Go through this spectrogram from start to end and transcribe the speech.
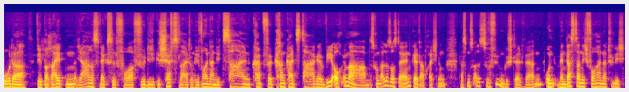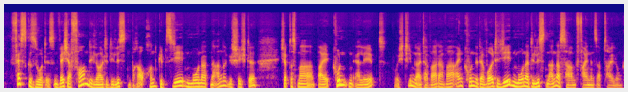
Oder wir bereiten Jahreswechsel vor für die Geschäftsleitung. Die wollen dann die Zahlen, Köpfe, Krankheitstage, wie auch immer haben. Das kommt alles aus der Entgeltabrechnung. Das muss alles zur Verfügung gestellt werden. Und wenn das dann nicht vorher natürlich festgesurrt ist, in welcher Form die Leute die Listen brauchen, gibt es jeden Monat eine andere Geschichte. Ich habe das mal bei Kunden erlebt, wo ich Teamleiter war. Da war ein Kunde, der wollte jeden Monat die Listen anders haben, Finance-Abteilung,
